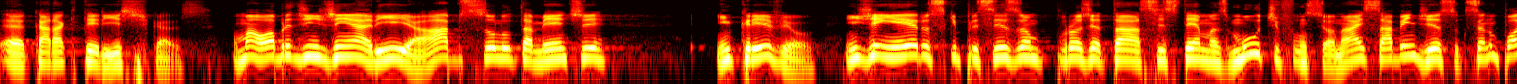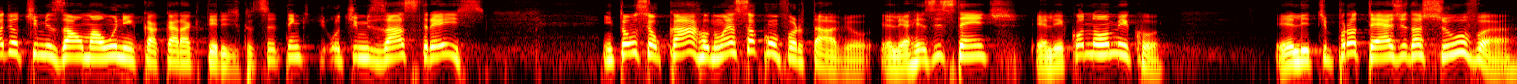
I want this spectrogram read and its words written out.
é, características. Uma obra de engenharia absolutamente incrível. Engenheiros que precisam projetar sistemas multifuncionais sabem disso, que você não pode otimizar uma única característica, você tem que otimizar as três. Então, o seu carro não é só confortável, ele é resistente, ele é econômico, ele te protege da chuva.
